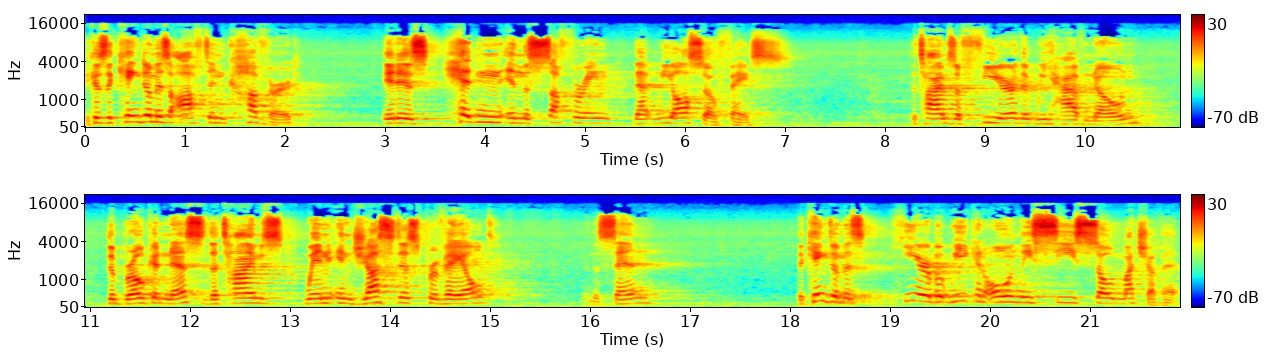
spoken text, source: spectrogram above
because the kingdom is often covered, it is hidden in the suffering that we also face. The times of fear that we have known, the brokenness, the times when injustice prevailed, and the sin. The kingdom is here, but we can only see so much of it.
